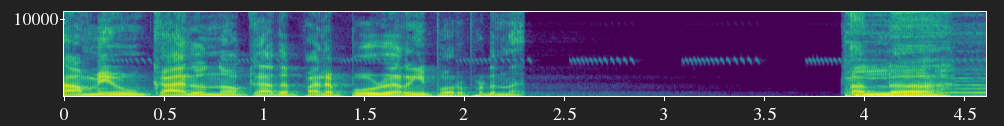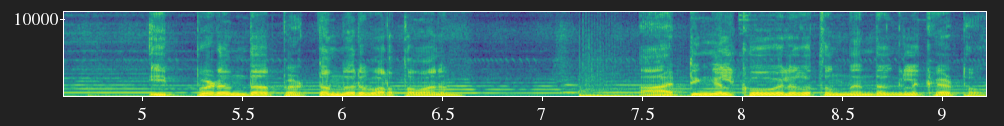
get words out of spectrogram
സമയവും കാലവും നോക്കാതെ പലപ്പോഴും ഇറങ്ങി പുറപ്പെടുന്നത് അല്ല ഇപ്പോഴെന്താ പെട്ടെന്നൊരു വർത്തമാനം? ആറ്റിങ്ങൽ കോവിലകത്തുനിന്ന് എന്തെങ്കിലും കേട്ടോ?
